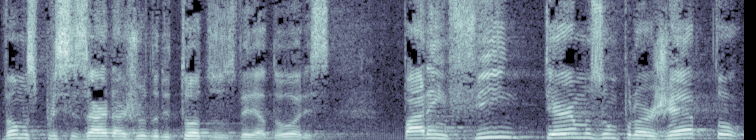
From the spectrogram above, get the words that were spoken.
Vamos precisar da ajuda de todos os vereadores para enfim termos um projeto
